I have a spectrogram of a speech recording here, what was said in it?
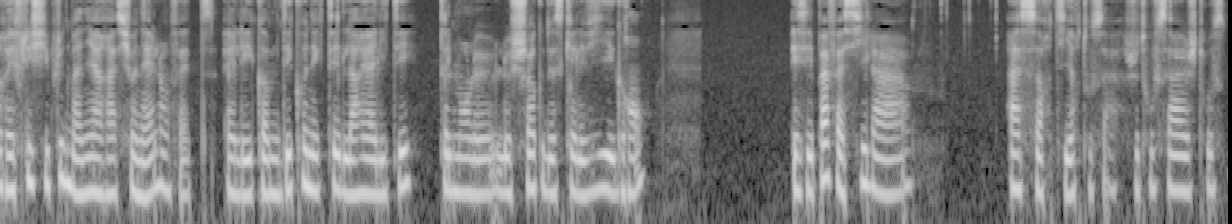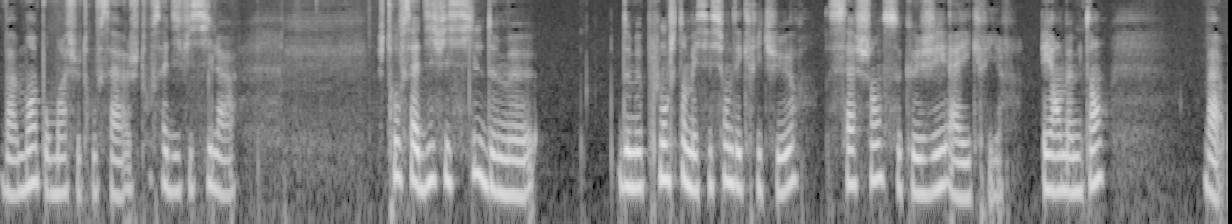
réfléchit plus de manière rationnelle en fait. Elle est comme déconnectée de la réalité, tellement le, le choc de ce qu'elle vit est grand. Et c'est pas facile à, à sortir tout ça. Je trouve ça, je trouve, bah moi pour moi je trouve ça, je trouve ça difficile à, je trouve ça difficile de me, de me plonger dans mes sessions d'écriture, sachant ce que j'ai à écrire. Et en même temps, bah,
